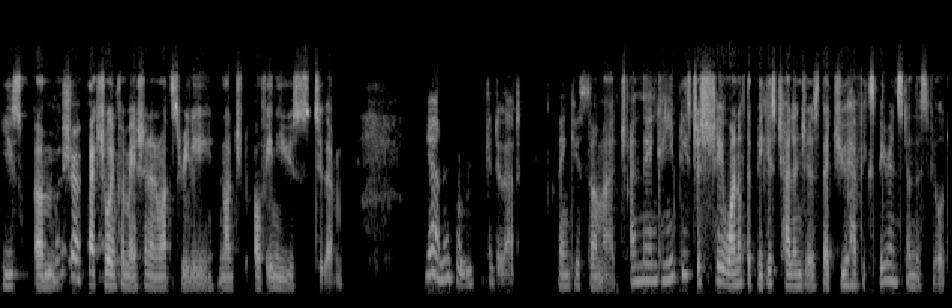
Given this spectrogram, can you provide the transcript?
use um, Mm, sure. factual information and what's really not of any use to them. Yeah, no problem. I can do that. Thank you so much. And then, can you please just share one of the biggest challenges that you have experienced in this field?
